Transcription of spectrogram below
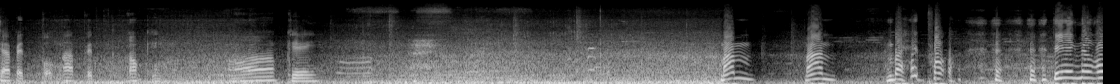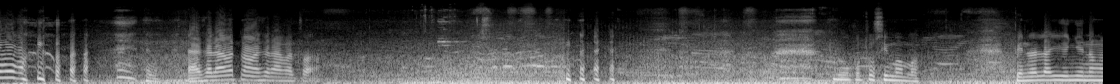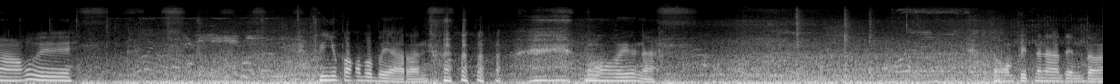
Kapit po, kapit. Okay. Okay. Ma'am! Ma'am! Bayad po. Tinignan ko po. ah, salamat ma'am, salamat po. Loko to si mama. Pinalayo niyo na nga ako eh. Hindi niyo pa ako babayaran. Oo, yun ah. So, complete na natin to.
